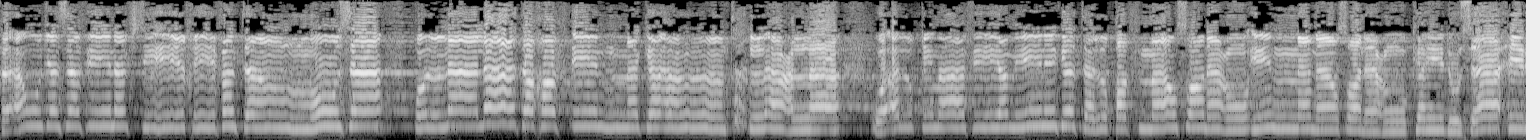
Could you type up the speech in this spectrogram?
فأوجس في نفسه خيفة موسى. قلنا لا تخف إنك أنت الأعلى. وألق ما في يمينك تلقف ما صنعوا. إنما صنعوا كيد ساحر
